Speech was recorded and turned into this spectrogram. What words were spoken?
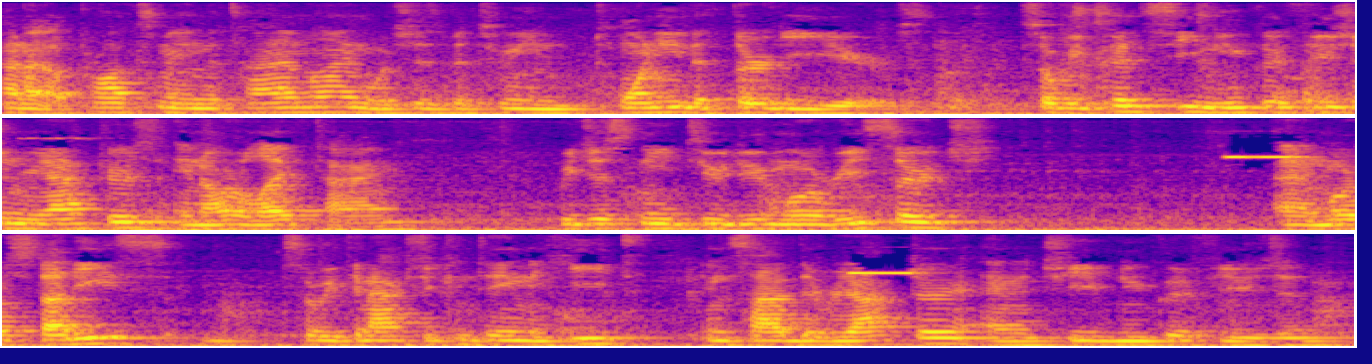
kind of approximating the timeline, which is between 20 to 30 years. So we could see nuclear fusion reactors in our lifetime. We just need to do more research and more studies so we can actually contain the heat inside the reactor and achieve nuclear fusion.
